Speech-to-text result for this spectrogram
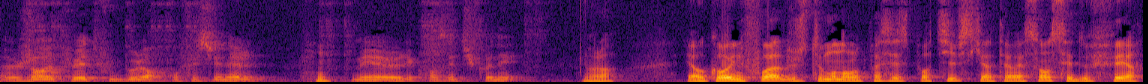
euh, J'aurais pu être footballeur professionnel, mais euh, les croisés, tu connais. Voilà. Et encore une fois, justement, dans le passé sportif, ce qui est intéressant, c'est de faire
